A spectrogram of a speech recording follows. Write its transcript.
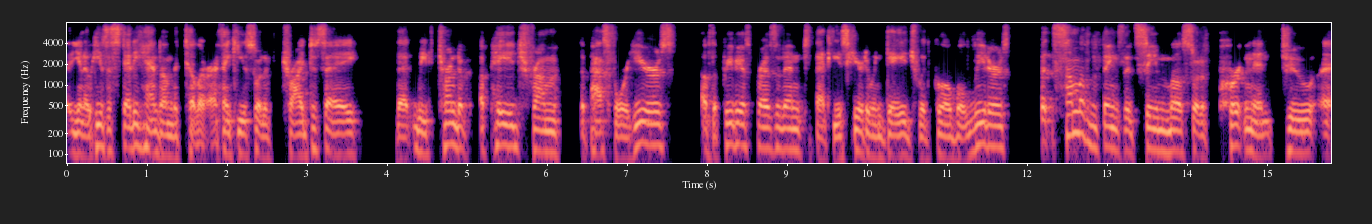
you know he's a steady hand on the tiller. I think he's sort of tried to say that we've turned a, a page from the past four years of the previous president, that he's here to engage with global leaders. But some of the things that seem most sort of pertinent to, uh,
